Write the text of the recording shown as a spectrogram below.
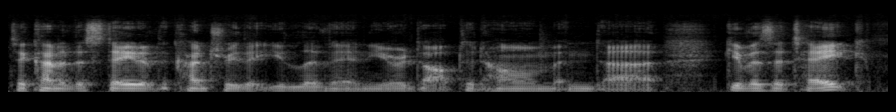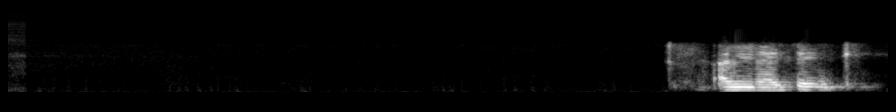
to kind of the state of the country that you live in, your adopted home, and uh, give us a take. I mean, I think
